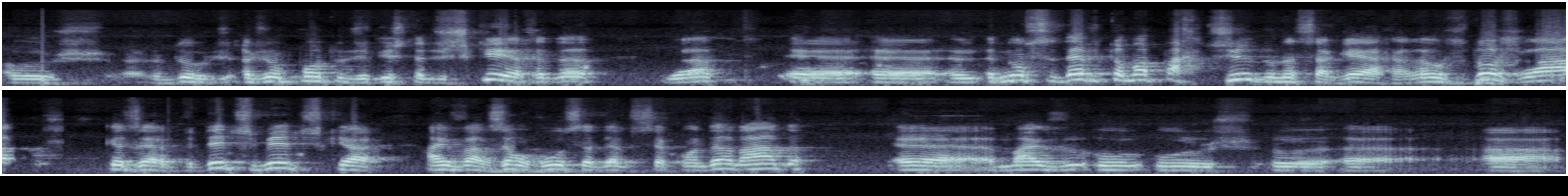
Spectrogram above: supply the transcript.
os, do, de um ponto de vista de esquerda, né, é, é, não se deve tomar partido nessa guerra. Né? Os dois lados, quer dizer, evidentemente que a, a invasão russa deve ser condenada, é, mas o, os, o, a, a,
